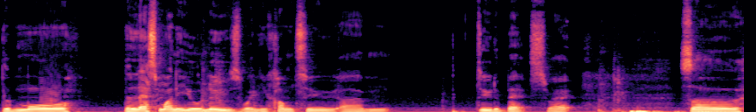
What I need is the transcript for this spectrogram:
the more, the less money you'll lose when you come to um, do the bets, right? So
